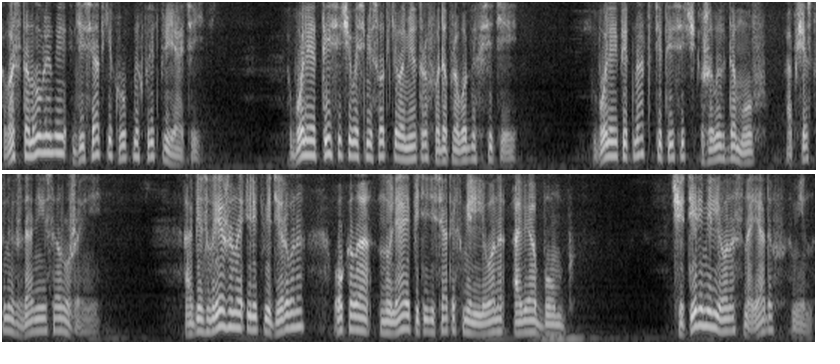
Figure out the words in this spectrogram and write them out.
Восстановлены десятки крупных предприятий, более 1800 километров водопроводных сетей, более 15 тысяч жилых домов, общественных зданий и сооружений. Обезврежено и ликвидировано около 0,5 миллиона авиабомб, 4 миллиона снарядов мин.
